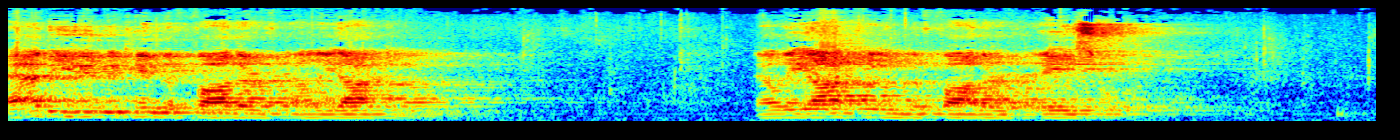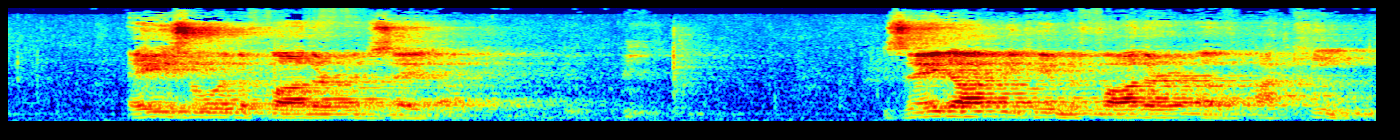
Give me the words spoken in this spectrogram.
Abiud became the father of Eliakim. Eliakim, the father of Azor. Azor, the father of Zadok. Zadok became the father of Achim.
